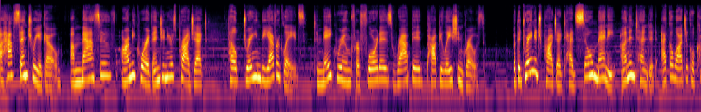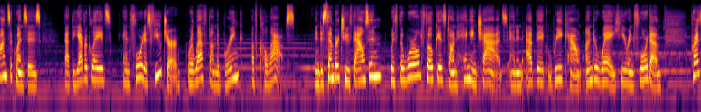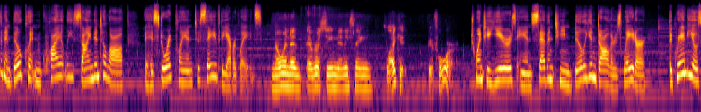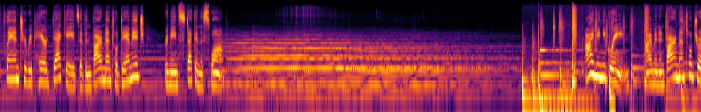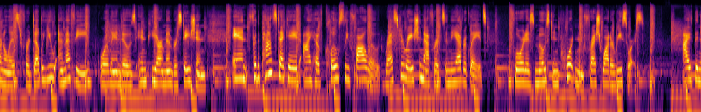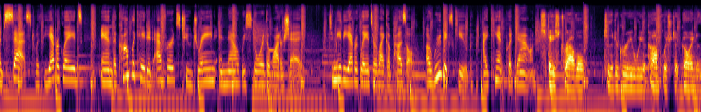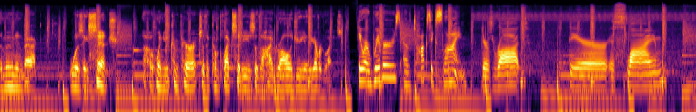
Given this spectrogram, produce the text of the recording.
A half century ago, a massive Army Corps of Engineers project helped drain the Everglades to make room for Florida's rapid population growth. But the drainage project had so many unintended ecological consequences that the Everglades and Florida's future were left on the brink of collapse. In December 2000, with the world focused on hanging chads and an epic recount underway here in Florida, President Bill Clinton quietly signed into law a historic plan to save the Everglades. No one had ever seen anything like it before. 20 years and $17 billion later, the grandiose plan to repair decades of environmental damage remains stuck in the swamp. I'm Amy Green. I'm an environmental journalist for WMFE, Orlando's NPR member station. And for the past decade, I have closely followed restoration efforts in the Everglades, Florida's most important freshwater resource. I've been obsessed with the Everglades and the complicated efforts to drain and now restore the watershed. To me, the Everglades are like a puzzle, a Rubik's Cube I can't put down. Space travel to the degree we accomplished it going to the moon and back was a cinch uh, when you compare it to the complexities of the hydrology of the Everglades. There are rivers of toxic slime. There's rot, there is slime,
